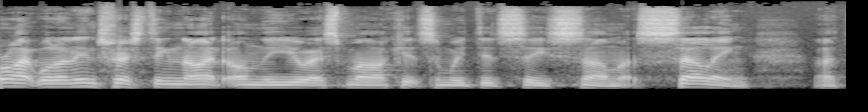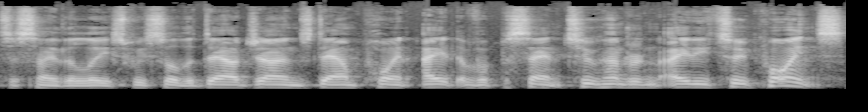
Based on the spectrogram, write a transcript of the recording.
right, well, an interesting night on the US markets, and we did see some selling, uh, to say the least. We saw the Dow Jones down 0.8 of a percent, 282 points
